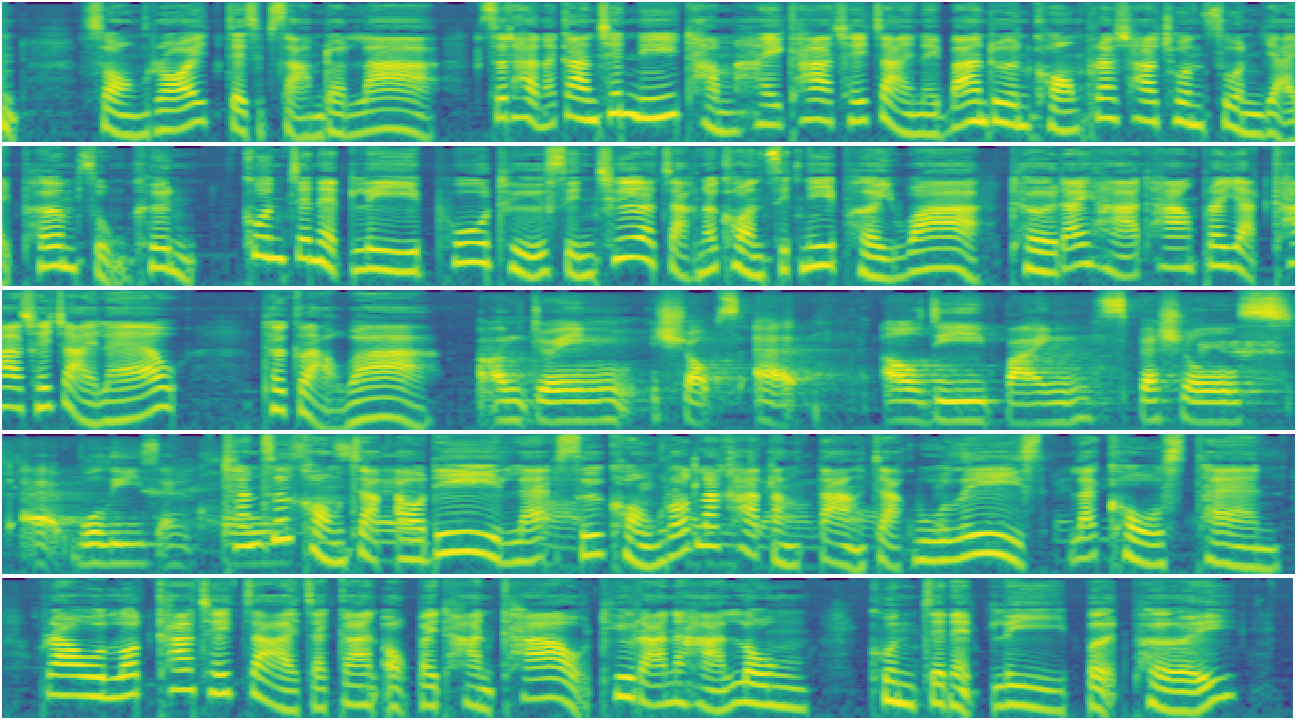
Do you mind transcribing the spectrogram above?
273 ดอลลาร์ สถานการณ์เช่นนี้ทำให้ค่าใช้จ่ายในบ้านเรือนของประชาชนส่วนใหญ่เพิ่มสูงขึ้นคุณเจเน็ตลีผู้ถือสินเชื่อจากนครซิดนีย์เผยว่า เธอได้หาทางประหยัดค่าใช้จ่ายแล้ว เธอกล่าวว่า I'm doing shops at Aldi buying specials at Woolies and ฉันซื้อของจาก Aldi และซื้อของลดราคาต่างๆ จาก Woolies และ Coles แทน เราลดค่าใช้จ่ายจากการออกไปทานข้าวที่ร้านอาหารลง คุณเจเน็ตลีเปิดเผย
